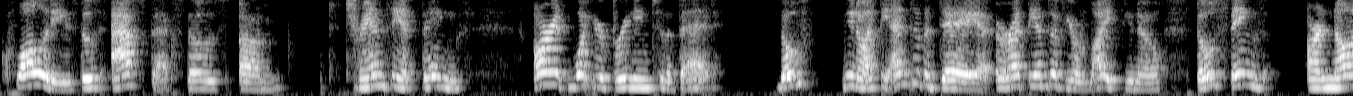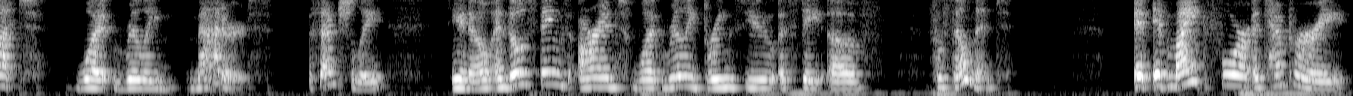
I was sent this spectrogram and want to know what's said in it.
qualities, those aspects, those um, transient things aren't what you're bringing to the bed those you know at the end of the day or at the end of your life you know those things are not what really matters essentially you know and those things aren't what really brings you a state of fulfillment. It, it might for a temporary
